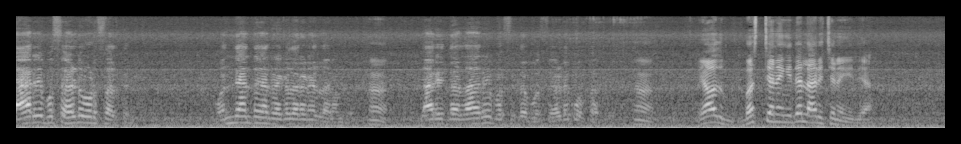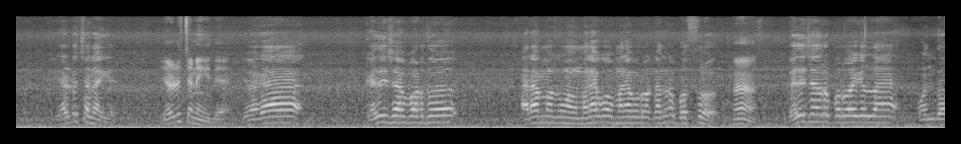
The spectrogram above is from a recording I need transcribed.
ಲಾರಿ ಬಸ್ ಎರಡು ಓಡಿಸ್ತಾ ಇರ್ತೀನಿ ಒಂದೇ ಅಂತ ಏನು ರೆಗ್ಯುಲರ್ ಏನಿಲ್ಲ ನಮ್ದು. ಹಾಂ. ಲಾರಿ ಇದ್ದ ಲಾರಿ ಬಸ್ ಇದ್ದ ಬಸ್ ಎರಡಕ್ಕೆ ಹೋಗ್ತಾ ಇರ್ತೀವಿ ಹಾಂ. ಯಾವುದು ಬಸ್ ಚೆನ್ನಾಗಿದೆ ಲಾರಿ ಚೆನ್ನಾಗಿದೆಯಾ? ಎರಡು ಚೆನ್ನಾಗಿದೆ. ಎರಡು ಚೆನ್ನಾಗಿದೆ. ಇವಾಗ ಗಲೀಜ್ ಆಗ್ಬಾರ್ದು. ಆರಾಮಾಗಿ ಮನೆಗೆ ಹೋಗಿ ಮನೆಗೆ ಬರ್ಬೇಕಂದ್ರೆ ಬಸ್ಸು. ಹಾಂ. ಗಲೀಜ್ ಆದ್ರೂ ಪರವಾಗಿಲ್ಲ ಒಂದು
